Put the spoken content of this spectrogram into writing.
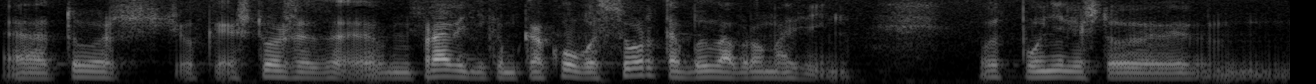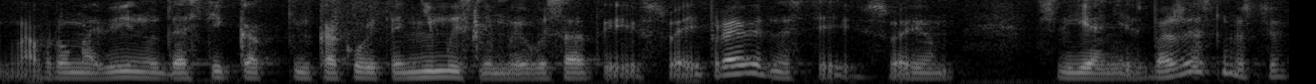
то, что, же праведником какого сорта был Авром Авин. Вот поняли, что Авром Авину достиг как, какой-то немыслимой высоты в своей праведности, в своем слиянии с божественностью.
